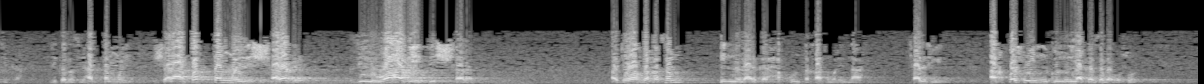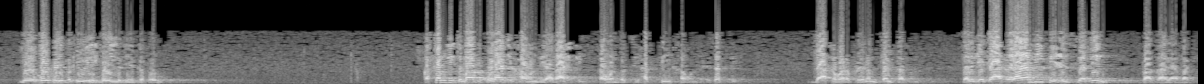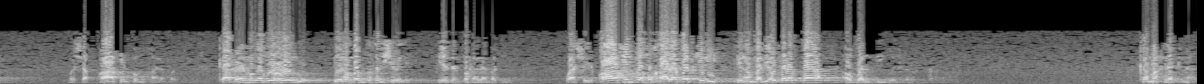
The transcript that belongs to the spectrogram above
ذکر ذکر نصيحت تم وي شرافت تم وي شرف ذل وعد دې شرف او جواب د قسم ان ذلك الحق تقاسم للناس ثالث وي اخبش ان كل لا كذب اصول یو بل کړي پکې وی بل الذين كفروا قسم دې زما په قران کې خاوند یاداشت دی خاوند د صحت دی خاوند عزت دی دا خبره پرېدم دلته ده بلکې کافران دي په عزت په غلبه کې وشقاق په مخالفت کافر موږ زور وایو پیغمبر ته څه شوی دی په عزت په غلبه کې وشقاق په مخالفت کې پیغمبر یو طرف ته او بل دی بل طرف کم اخلقنا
